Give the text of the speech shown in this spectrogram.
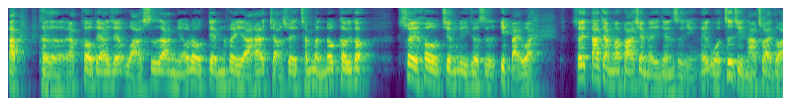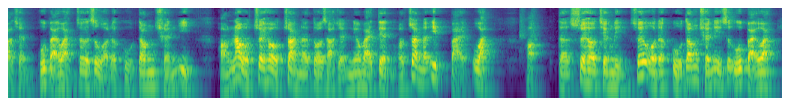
but 要扣掉一些瓦斯啊、牛肉电费啊，还有缴税成本都扣一扣，税后净利就是一百万。所以大家有没有发现了一件事情？哎，我自己拿出来多少钱？五百万，这个是我的股东权益。好，那我最后赚了多少钱？牛排店我赚了一百万，好的税后净利。所以我的股东权益是五百万，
